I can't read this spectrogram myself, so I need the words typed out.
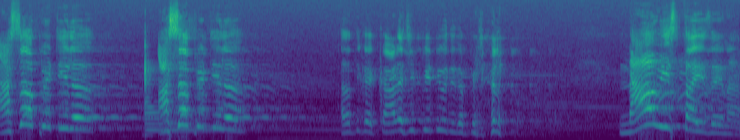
असं पेटिलं असं पेटिलं. आता ती काय काळ्याची पेटी होती का पेटायला नाव इस्ताईच आहे ना.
